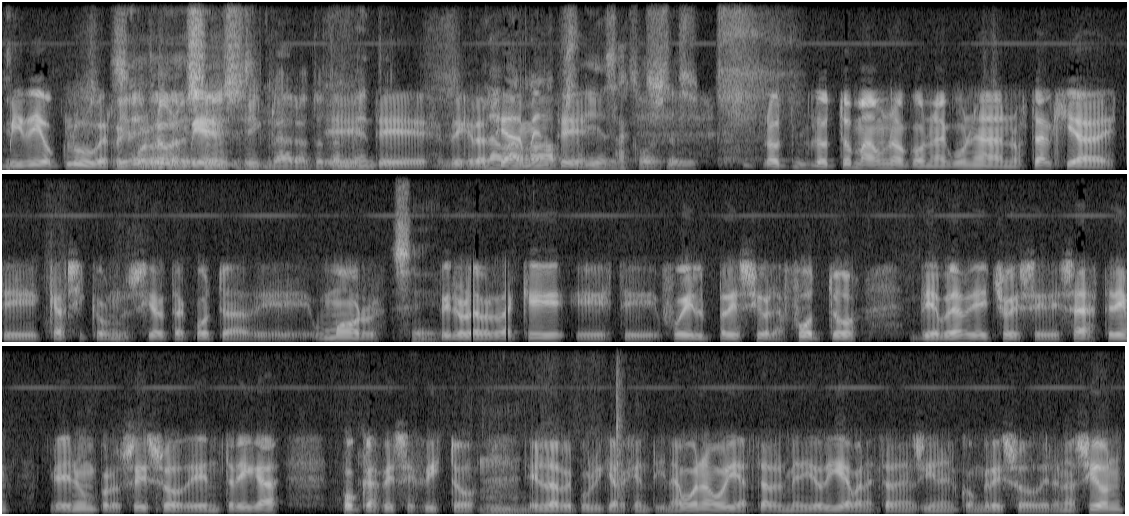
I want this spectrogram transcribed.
videoclubes, recuerdo también. Sí, claro, totalmente. Este, desgraciadamente y esas cosas. Lo, toma uno con alguna nostalgia, este, casi con cierta cuota de humor, pero la verdad que este, fue el precio, la foto de haber hecho ese desastre en un proceso de entrega pocas veces visto mm. en la República Argentina. Bueno, voy a estar al mediodía, van a estar allí en el Congreso de la Nación.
